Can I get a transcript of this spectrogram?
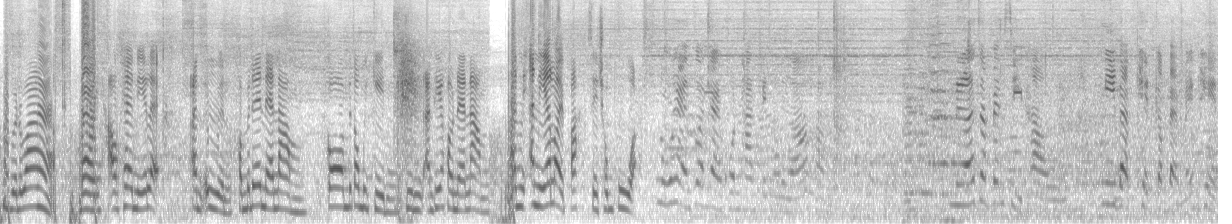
เอาเป็นว่าไปเอาแค่นี้แหละ อันอื่นเขาไม่ได้แนะนำก็ไม่ต้องไปกินกินอันที่เขาแนะนำอันนี้อันนี้อร่อยปะสีชมพูอะหนูเห็นส่วนใหญ่คนทานเป็นเนื้อค่ะ เนื้อจะเป็นสีเทา มีแบบเผ็ดกับแบบไม่เผ็ด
